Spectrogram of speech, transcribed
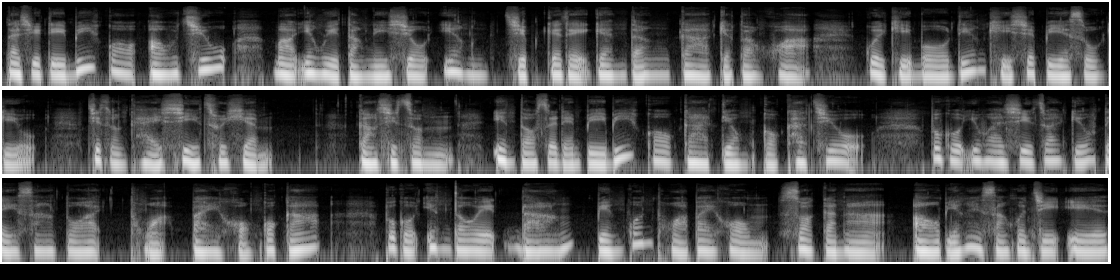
但是伫美国、欧洲嘛，因为当年小英集结的严冬加极端化，过去无冷气设备的需求，即阵开始出现。当时阵，印度虽然比美国加中国较少，不过依然是全球第三大碳排放国家。不过，印度的人平均碳排放煞干那欧盟的三分之一，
